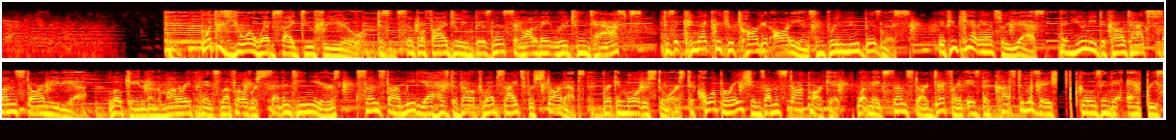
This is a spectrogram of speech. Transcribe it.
What does your website do for you? Does it simplify doing business and automate routine tasks? Does it connect with your target audience and bring new business? If you can't answer yes, then you need to contact Sunstar Media. Located on the Monterey Peninsula for over 17 years, Sunstar Media has developed websites for startups, brick and mortar stores, to corporations on the stock market. What makes Sunstar different is the customization goes into every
